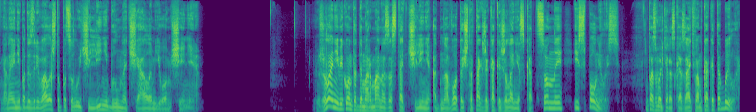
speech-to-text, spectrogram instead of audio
Она и не подозревала, что поцелуй Челлини был началом его мщения. Желание виконта де Мармана застать Челлини одного, точно так же, как и желание Скотсонны, исполнилось. Позвольте рассказать вам, как это было.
